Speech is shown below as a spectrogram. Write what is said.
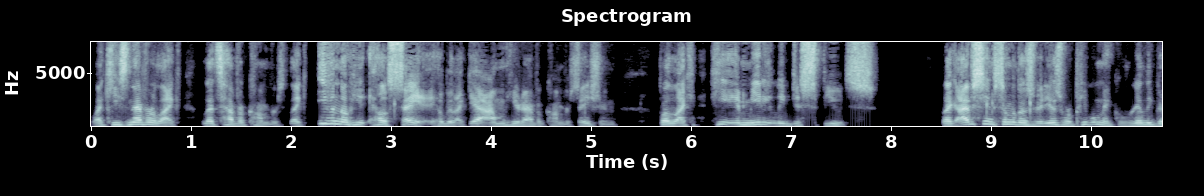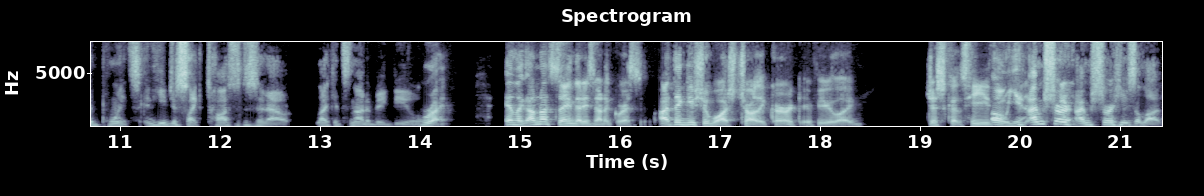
Like he's never like, let's have a conversation. Like even though he he'll say it, he'll be like, yeah, I'm here to have a conversation. But like he immediately disputes. Like I've seen some of those videos where people make really good points, and he just like tosses it out like it's not a big deal. Right. And like I'm not saying that he's not aggressive. I think you should watch Charlie Kirk if you like just because he Oh yeah, I'm sure. I'm sure he's a lot.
